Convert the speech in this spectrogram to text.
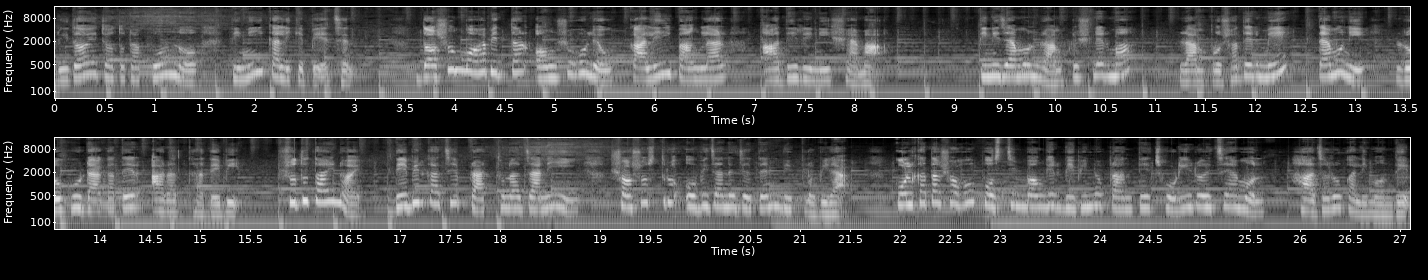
হৃদয় যতটা পূর্ণ, তিনিই কালীকে পেয়েছেন। দশম মহাবিদ্যার অংশ হলেও কালী বাংলার আদি ঋণী শ্যামা। তিনি যেমন রামকৃষ্ণের মা, রামপ্রসাদের মেয়ে, তেমনি রঘু ডাকাতের আরাধ্যা দেবী। শুধু তাই নয়, দেবীর কাছে প্রার্থনা জানিয়েই সশস্ত্র অভিযানে যেতেন বিপ্লবীরা। কলকাতা সহ পশ্চিমবঙ্গের বিভিন্ন প্রান্তে ছড়িয়ে রয়েছে এমন হাজারো কালী মন্দির।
